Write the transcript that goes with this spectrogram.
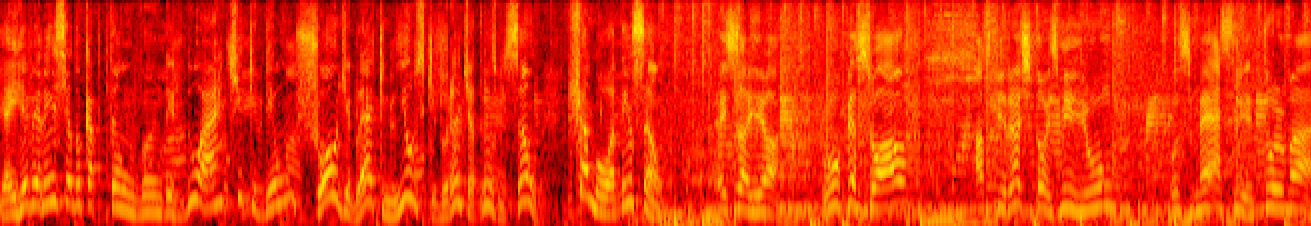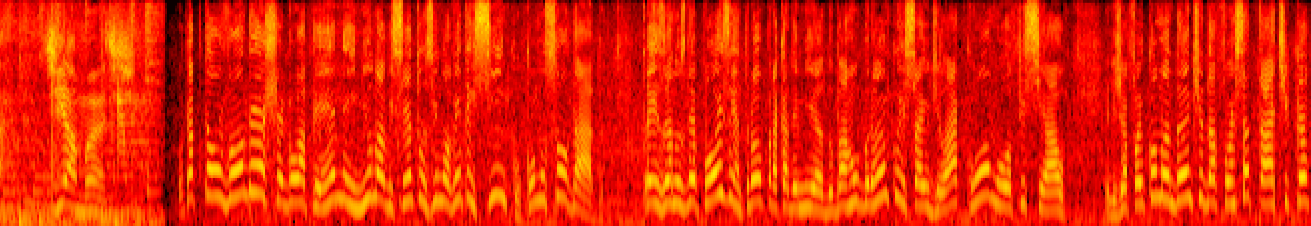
E a irreverência do capitão Vander Duarte, que deu um show de black music durante a transmissão, chamou a atenção. É isso aí, ó. O pessoal, aspirante 2001, os mestres, turma diamante. O capitão Vander chegou à PM em 1995 como soldado. Três anos depois, entrou para a Academia do Barro Branco e saiu de lá como oficial. Ele já foi comandante da Força Tática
